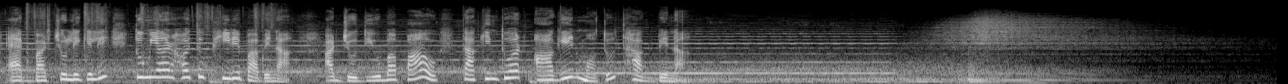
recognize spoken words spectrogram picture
একবার চলে গেলে তুমি আর হয়তো ফিরে পাবে না। আর যদিও বা পাও, তা কিন্তু আর আগের মতো থাকবে না।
